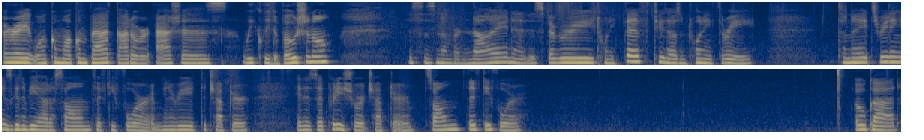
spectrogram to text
All right, welcome, welcome back. God over Ashes weekly devotional. This is number nine, and it is February 25th, 2023. Tonight's reading is going to be out of Psalm 54. I'm going to read the chapter. It is a pretty short chapter. Psalm 54. O God,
